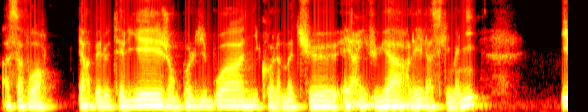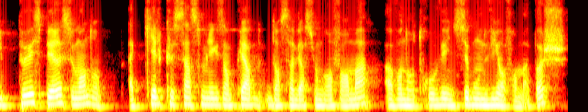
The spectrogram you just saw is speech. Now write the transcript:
à savoir Hervé Letellier, Jean-Paul Dubois, Nicolas Mathieu, Eric Vuillard, Leila Slimani, il peut espérer se vendre à quelques 500 000 exemplaires dans sa version grand format avant de retrouver une seconde vie en format poche,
